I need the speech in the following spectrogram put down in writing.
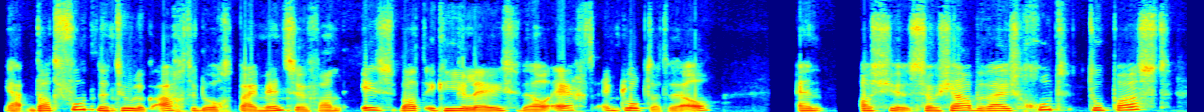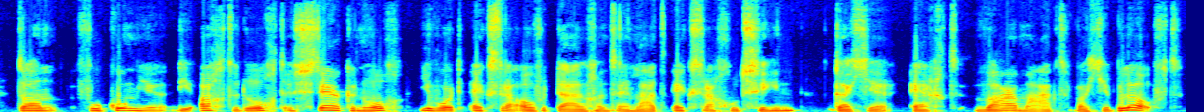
Ja, dat voedt natuurlijk achterdocht bij mensen van is wat ik hier lees wel echt en klopt dat wel? En als je sociaal bewijs goed toepast, dan voorkom je die achterdocht. En sterker nog, je wordt extra overtuigend en laat extra goed zien dat je echt waarmaakt wat je belooft.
